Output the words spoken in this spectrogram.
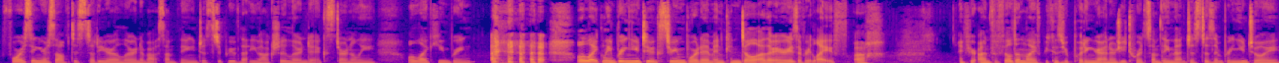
forcing yourself to study or learn about something just to prove that you actually learned it externally will like you bring will likely bring you to extreme boredom and can dull other areas of your life. Ugh. If you're unfulfilled in life because you're putting your energy towards something that just doesn't bring you joy,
